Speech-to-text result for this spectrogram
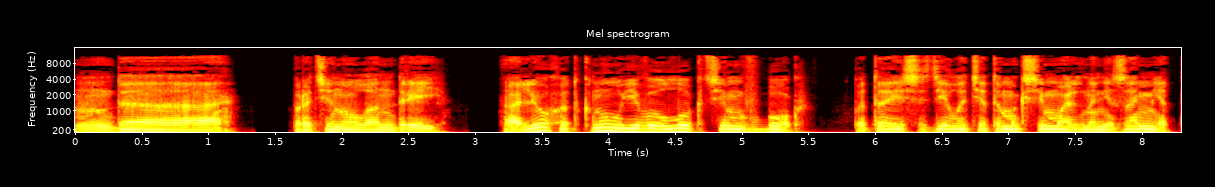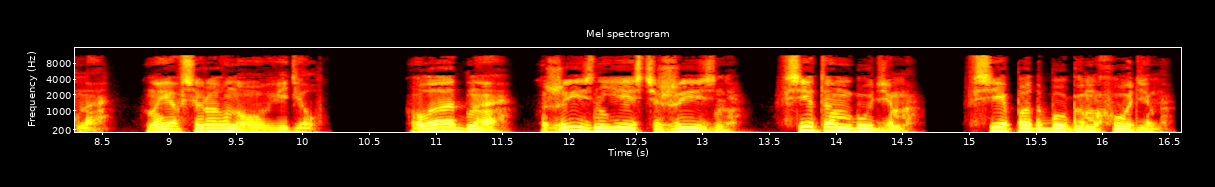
«Да...» — протянул Андрей. Алеха ткнул его локтем в бок, пытаясь сделать это максимально незаметно, но я все равно увидел. «Ладно, жизнь есть жизнь, все там будем, «Все под Богом ходим», —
